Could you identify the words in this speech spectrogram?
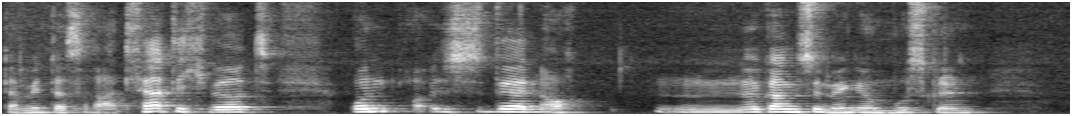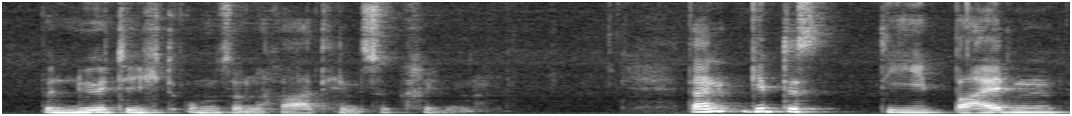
damit das Rad fertig wird. Und es werden auch eine ganze Menge Muskeln benötigt, um so ein Rad hinzukriegen. Dann gibt es die beiden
